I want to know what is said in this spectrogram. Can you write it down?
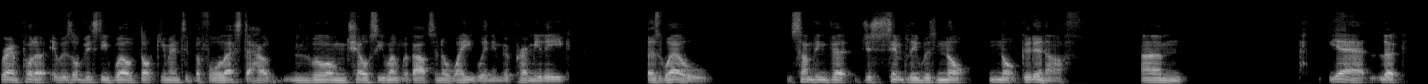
Graham Potter. It was obviously well documented before Leicester how long Chelsea went without an away win in the Premier League as well. Something that just simply was not not good enough. Um, yeah, look,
